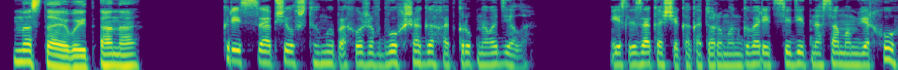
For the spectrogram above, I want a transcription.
— настаивает она. Крис сообщил, что мы, похоже, в двух шагах от крупного дела. Если заказчик, о котором он говорит, сидит на самом верху,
